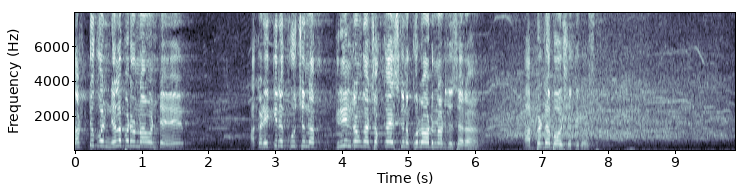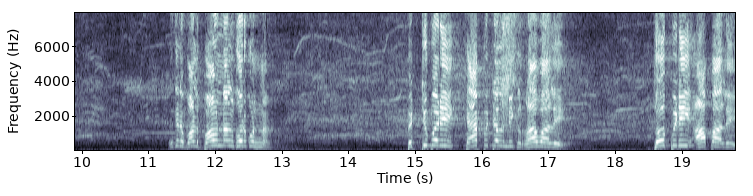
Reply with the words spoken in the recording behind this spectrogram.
తట్టుకొని నిలబడి ఉన్నామంటే అక్కడ ఎక్కిన కూర్చున్న గ్రీన్ రంగు చొక్కా వేసుకున్న కుర్రాడు ఉన్నాడు చూసారా? ఆ బిడ్డ భవిష్యత్తు కోసం. ఎందుకంటే వాళ్ళు బాగుండాలని కోరుకుంటున్నా పెట్టుబడి క్యాపిటల్ మీకు రావాలి. దోపిడీ ఆపాలి.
